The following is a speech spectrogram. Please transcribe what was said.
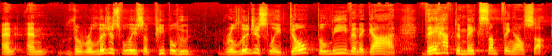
And, and the religious beliefs of people who religiously don't believe in a God, they have to make something else up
